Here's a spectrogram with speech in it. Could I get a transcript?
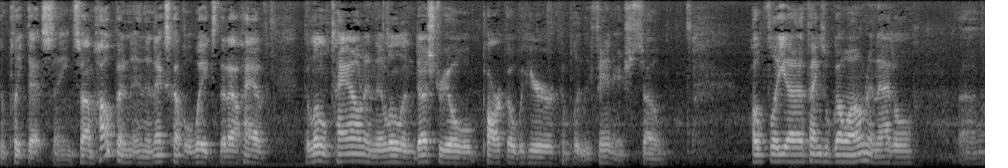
complete that scene. So I'm hoping in the next couple of weeks that I'll have the little town and the little industrial park over here completely finished. So hopefully uh, things will go on and that'll uh,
